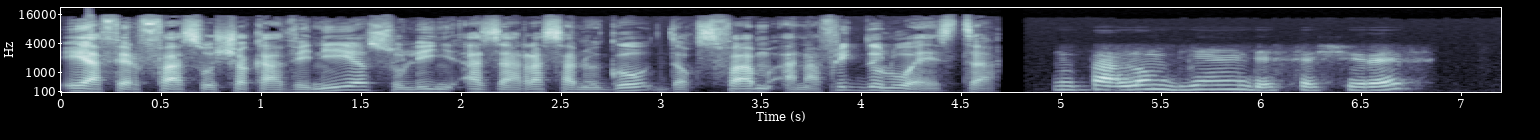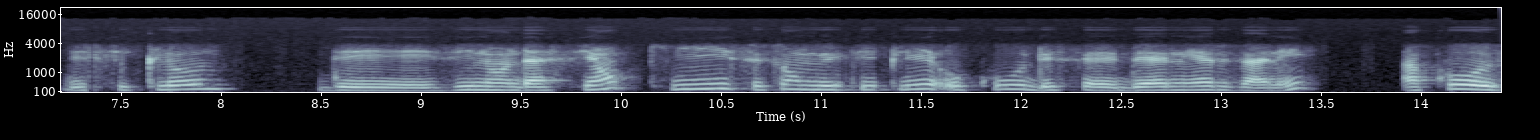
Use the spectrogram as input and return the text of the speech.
et à faire face aux chocs à venir, souligne Azara Sanogo d'Oxfam en Afrique de l'Ouest. Nous parlons bien des sécheresses, des cyclones, des inondations qui se sont multipliées au cours de ces dernières années à cause,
